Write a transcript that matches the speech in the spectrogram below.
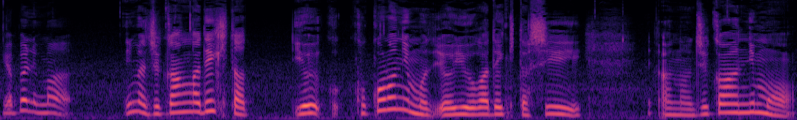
やっぱりまあ今時間ができた心にも余裕ができたしあの時間にも、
